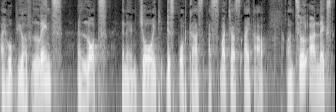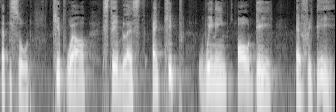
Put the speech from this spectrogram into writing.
I hope you have learned a lot and enjoyed this podcast as much as I have. Until our next episode, keep well, stay blessed, and keep winning all day, every day.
